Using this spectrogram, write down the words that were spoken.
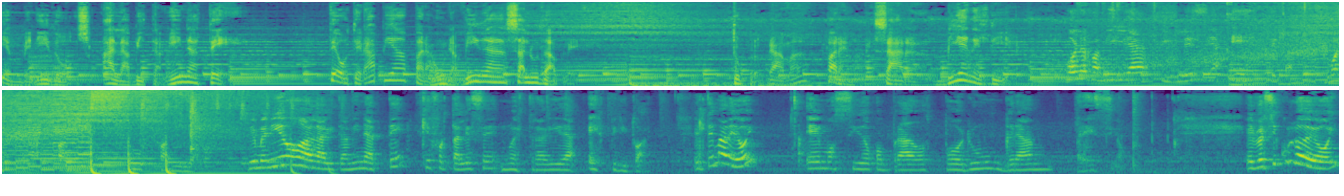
Bienvenidos a la vitamina T, teoterapia para una vida saludable. Tu programa para empezar bien el día. Hola familia, Iglesia Espiritual, tu familia. Bienvenidos a la vitamina T que fortalece nuestra vida espiritual. El tema de hoy, hemos sido comprados por un gran precio. El versículo de hoy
